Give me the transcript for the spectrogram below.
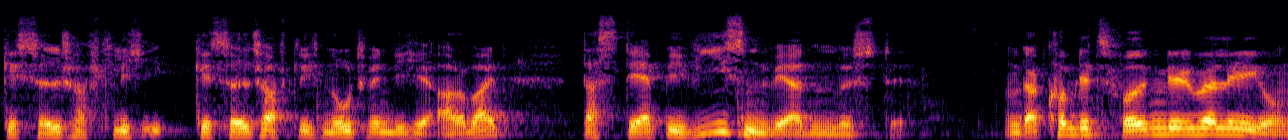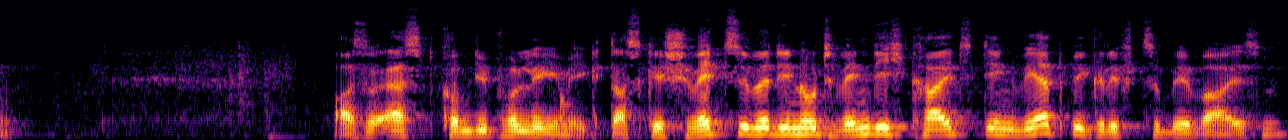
gesellschaftlich, gesellschaftlich notwendige Arbeit, dass der bewiesen werden müsste. Und da kommt jetzt folgende Überlegung. Also erst kommt die Polemik. Das Geschwätz über die Notwendigkeit, den Wertbegriff zu beweisen,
